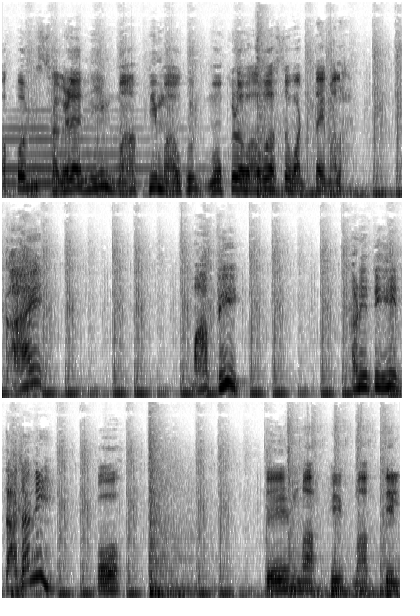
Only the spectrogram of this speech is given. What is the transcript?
आपण सगळ्यांनी माफी मागून मोकळं व्हावं असं वाटतंय मला. काय? माफी? आणि तीही दादानी? हो. ते माफी मागतील.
